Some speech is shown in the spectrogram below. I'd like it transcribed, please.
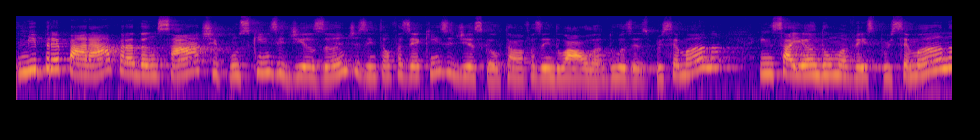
me preparar para dançar, tipo, uns 15 dias antes. Então, fazia 15 dias que eu estava fazendo aula duas vezes por semana, ensaiando uma vez por semana.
